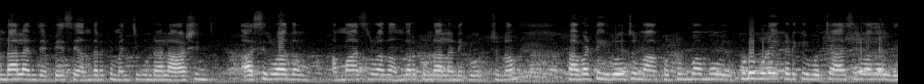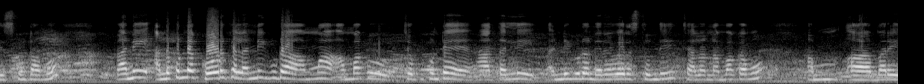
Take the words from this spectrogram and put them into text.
ఉండాలని చెప్పేసి అందరికీ మంచిగా ఉండాలి. ఆశి ఆశీర్వాదం అమ్మ ఆశీర్వాదం అందరికి ఉండాలని కోరుచున్నాం. కాబట్టి ఈరోజు మా కుటుంబము ఎప్పుడు కూడా ఇక్కడికి వచ్చి ఆశీర్వాదాలు తీసుకుంటాము. కానీ అనుకున్న కోరికలన్నీ కూడా అమ్మ అమ్మకు చెప్పుకుంటే ఆ తల్లి అన్నీ కూడా నెరవేరుస్తుంది. చాలా నమ్మకము. మరి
